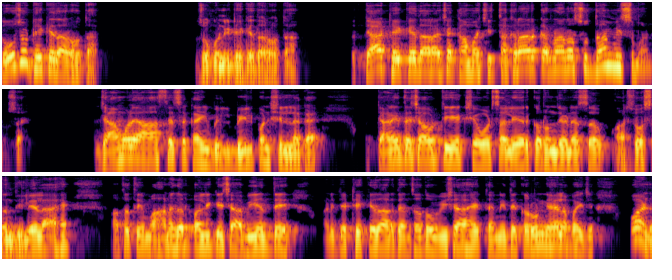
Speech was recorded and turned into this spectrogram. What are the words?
तो जो ठेकेदार होता जो कोणी ठेकेदार होता तर त्या ठेकेदाराच्या कामाची तक्रार करणारा सुद्धा मीच माणूस आहे. ज्यामुळे आज त्याचं काही बिल बिल पण शिल्लक आहे. त्याने त्याच्यावरती एक शेवटचा लेअर करून देण्याचं आश्वासन दिलेलं आहे. आता ते महानगरपालिकेचे अभियंते आणि ते ठेकेदार त्यांचा तो विषय आहे त्यांनी ते करून घ्यायला पाहिजे. पण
